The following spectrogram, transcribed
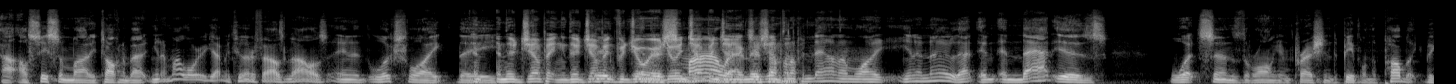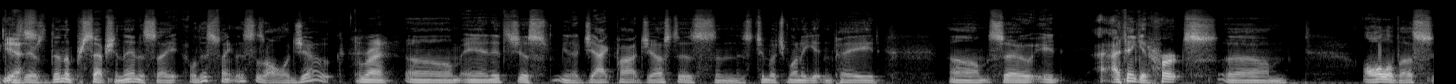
I'll see somebody talking about you know my lawyer got me two hundred thousand dollars, and it looks like they and they're jumping. They're jumping they- for joy or they're doing jumping jacks and they're jumping up and down. And I'm like, you know, no, that and, and that is what sends the wrong impression to people in the public because Yes. there's then the perception then to say, well, this thing, this is all a joke, Right. um, and it's just you know jackpot justice, and there's too much money getting paid. Um, so it, I think it hurts um, all of us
